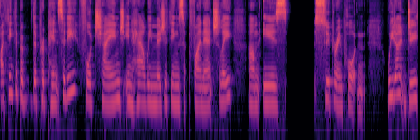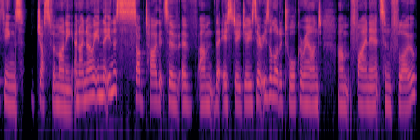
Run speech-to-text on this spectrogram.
I think the, the propensity for change in how we measure things financially um, is super important. We don't do things just for money, and I know in the in the sub targets of, of um, the SDGs there is a lot of talk around um, finance and flow,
